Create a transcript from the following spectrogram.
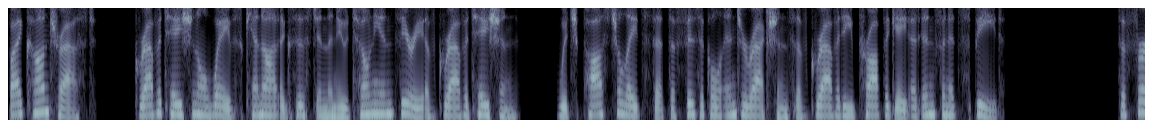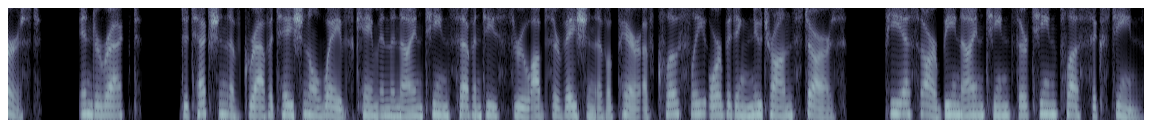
By contrast, gravitational waves cannot exist in the Newtonian theory of gravitation, which postulates that the physical interactions of gravity propagate at infinite speed. The first, indirect, detection of gravitational waves came in the 1970s through observation of a pair of closely orbiting neutron stars, PSR B1913 plus 16.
